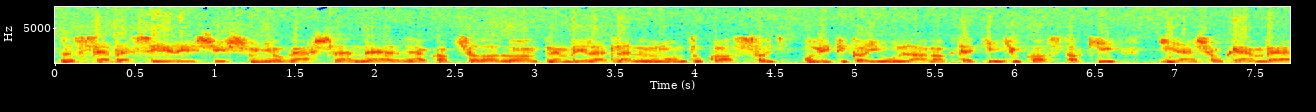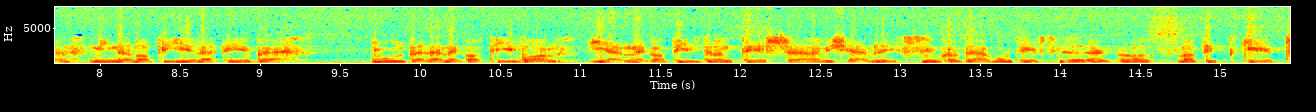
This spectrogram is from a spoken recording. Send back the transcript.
összebeszélés és sunyogás lenne ezzel kapcsolatban. Nem véletlenül mondtuk azt, hogy politikai hullának tekintjük azt, aki ilyen sok ember mindennapi életébe nyúl bele negatívan. Ilyen negatív döntésre nem is emlékszünk az elmúlt évtizedekből. Na itt két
